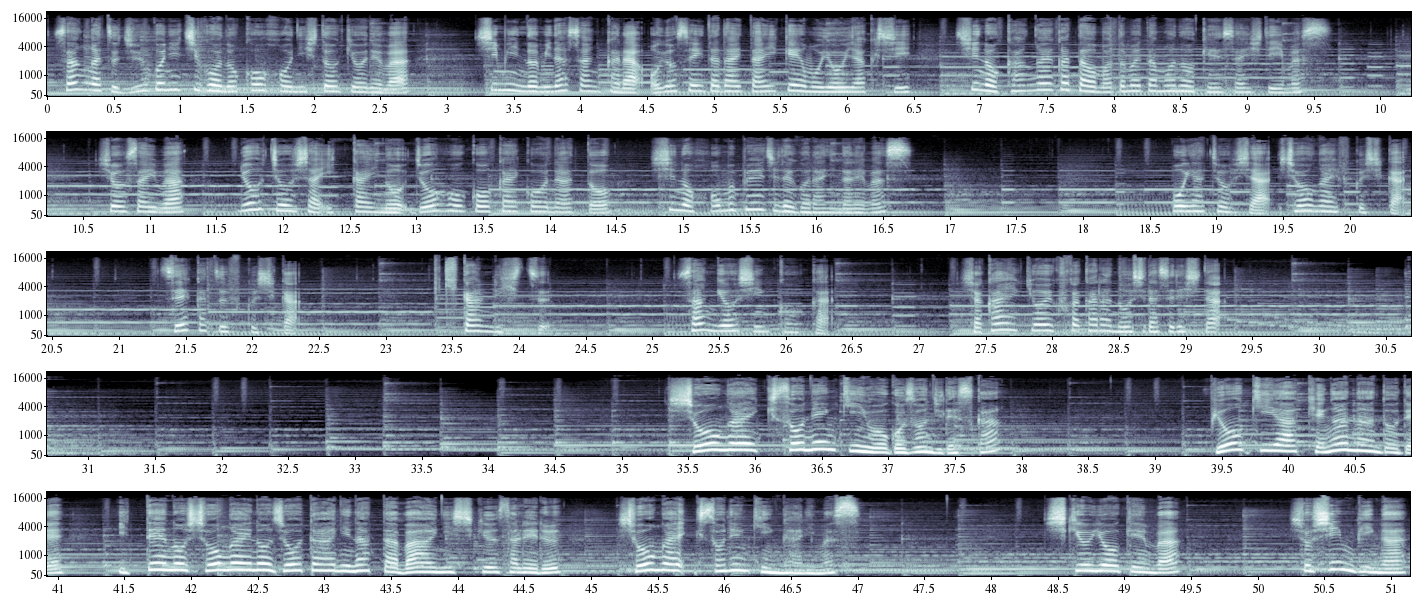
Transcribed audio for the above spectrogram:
3月15日号の広報西東京では市民の皆さんからお寄せいただいた意見を要約し市の考え方をまとめたものを掲載しています。詳細は両庁舎1階の情報公開コーナーと市のホームページでご覧になれます。本屋庁舎障害福祉課生活福祉課危機管理室産業振興課社会教育課からのお知らせでした。障害基礎年金をご存知ですか？病気や怪我などで一定の障害の状態になった場合に支給される障害基礎年金があります。支給要件は初診日が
